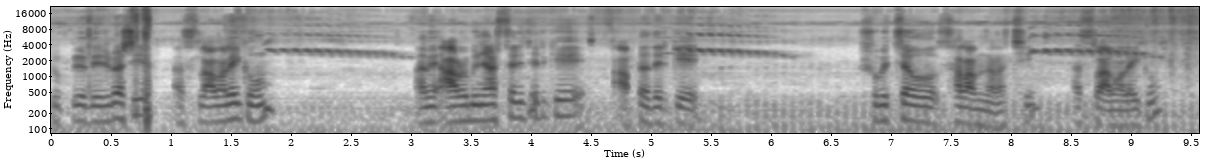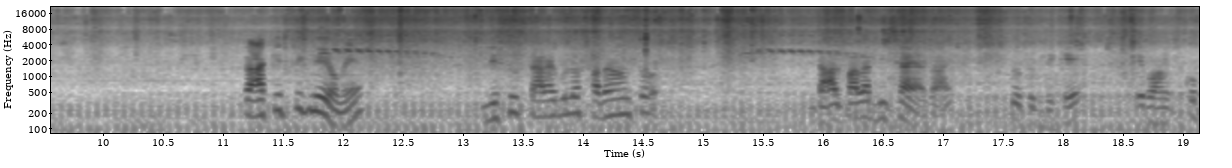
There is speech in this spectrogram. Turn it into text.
সুপ্রিয় দেশবাসী, আসসালামু আলাইকুম। আমি আরবি নার্সারি থেকে আপনাদেরকে শুভেচ্ছা ও সালাম জানাচ্ছি। আসসালামু আলাইকুম। প্রাকৃতিক নিয়মে লিচুর চারাগুলো সাধারণত ডালপালা বিছায়া যায় চতুর্দিকে এবং খুব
